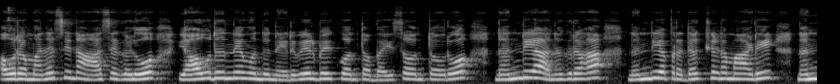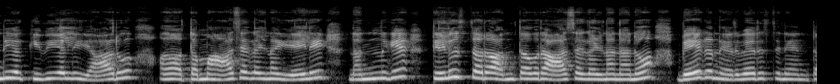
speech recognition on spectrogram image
ಅವರ ಮನಸ್ಸಿನ ಆಸೆಗಳು ಯಾವುದನ್ನೇ ಒಂದು ನೆರವೇರಬೇಕು ಅಂತ ಬಯಸೋವಂಥವ್ರು, ನಂದಿಯ ಅನುಗ್ರಹ, ನಂದಿಯ ಪ್ರದಕ್ಷಿಣೆ ಮಾಡಿ, ನಂದಿಯ ಕಿವಿಯಲ್ಲಿ ಯಾರು ತಮ್ಮ ಆಸೆಗಳನ್ನ ಹೇಳಿ ನನಗೆ ತಿಳಿಸ್ತಾರೋ ಅಂಥವರ ಆಸೆಗಳನ್ನ ನಾನು ಬೇಗ ನೆರವೇರಿಸ್ತೀನಿ ಅಂತ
